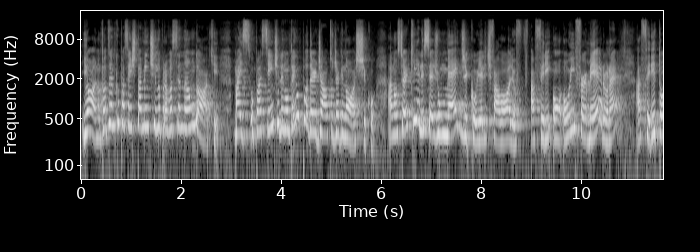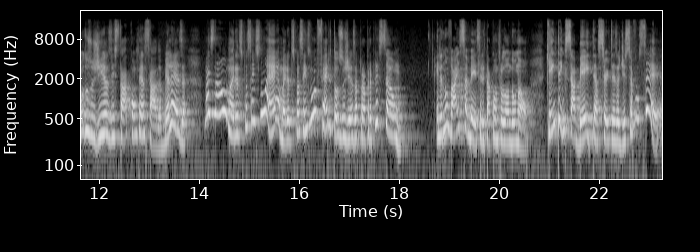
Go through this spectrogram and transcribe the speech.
E ó, não tô dizendo que o paciente está mentindo para você não, doc. Mas o paciente, ele não tem o poder de autodiagnóstico. A não ser que ele seja um médico e ele te fala, olha, aferi, ou, ou enfermeiro, né? Aferir todos os dias está compensada. Beleza. Mas não, a maioria dos pacientes não é. A maioria dos pacientes não afere todos os dias a própria pressão. Ele não vai saber se ele está controlando ou não. Quem tem que saber e ter a certeza disso é você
